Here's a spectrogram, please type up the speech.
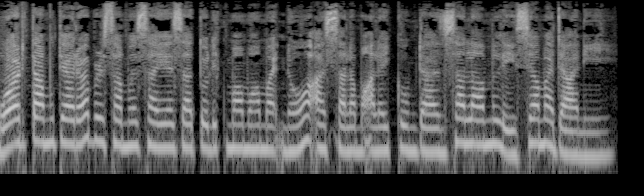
Warta Mutiara bersama saya Zatul Iqmah Muhammad Noor. Assalamualaikum dan salam Malaysia Madani.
